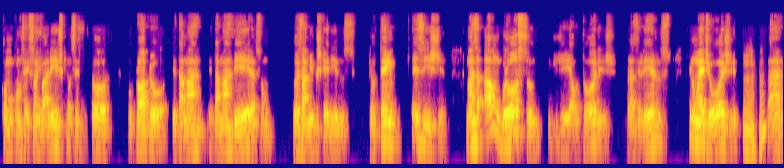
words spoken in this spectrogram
como Conceição Evaristo, que você citou, o próprio Itamar, Itamar Vieira, são dois amigos queridos que eu tenho, existe. Mas há um grosso de autores brasileiros, que não é de hoje, uhum. tá?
